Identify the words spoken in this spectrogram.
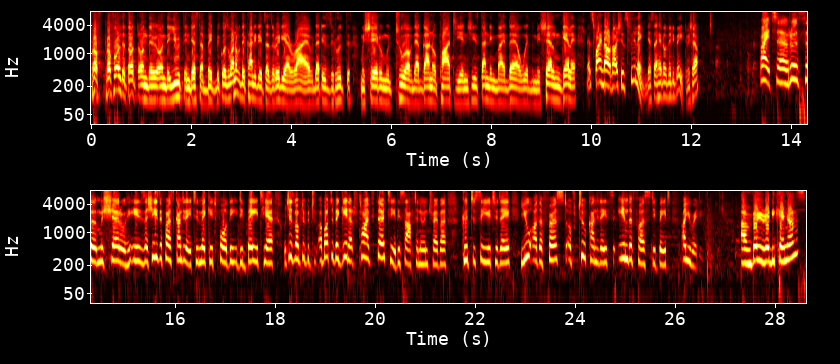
Prof, Prof, hold the thought on the on the youth in just a bit because one of the candidates has already arrived. That is Ruth Musheru Mutua of the Agano Party, and she's standing by there with Michelle Ngele. Let's find out how she's feeling just ahead of the debate. Michelle. Right, uh, Ruth uh, Musheru is uh, she's the first candidate to make it for the debate here, which is about to, about to begin at 5:30 this afternoon. Trevor, good to see you today. You are the first of two candidates in the first debate. Are you ready? I'm very ready, Kenyans.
